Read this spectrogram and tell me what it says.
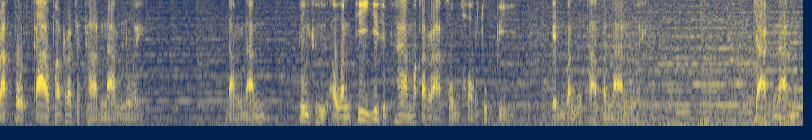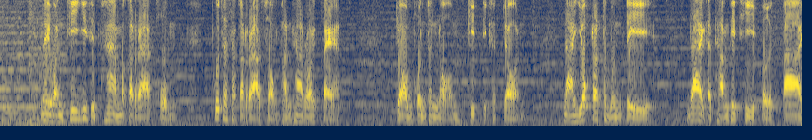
รับโปรดเกล้าพระราชทานนามหน่วย ดังนั้นจึงถือเอาวันที่ 25 มกราคมของทุกปี เป็นวันสถาปนาหน่วย จากนั้น ในวันที่ 25 มกราคม พุทธศักราช 2508 จอมพลถนอมกิตติขจร นายกรัฐมนตรี ได้กระทำพิธีเปิดป้าย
